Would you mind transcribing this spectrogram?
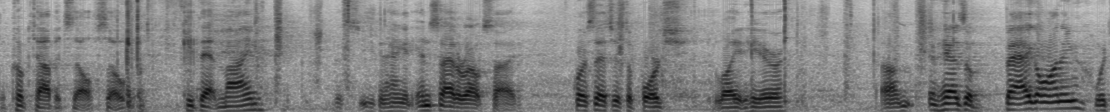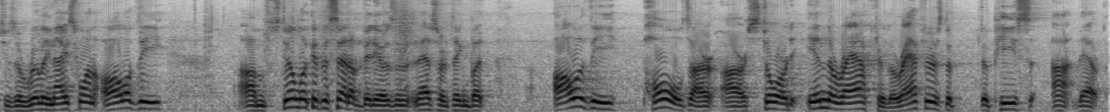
the cooktop itself. So keep that in mind. This, you can hang it inside or outside. Of course, that's just a porch light here. Um, it has a bag awning, which is a really nice one. All of the um, still look at the setup videos and that sort of thing, but all of the poles are, are stored in the rafter. The rafter is the, the piece uh, that,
